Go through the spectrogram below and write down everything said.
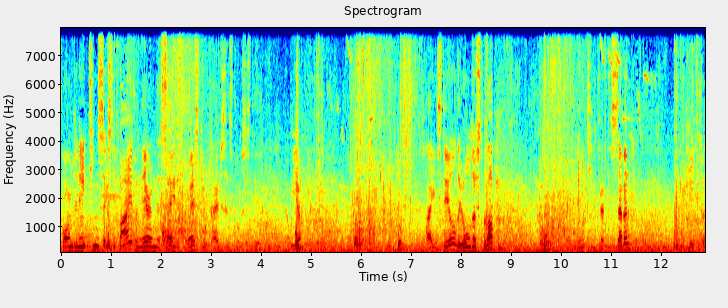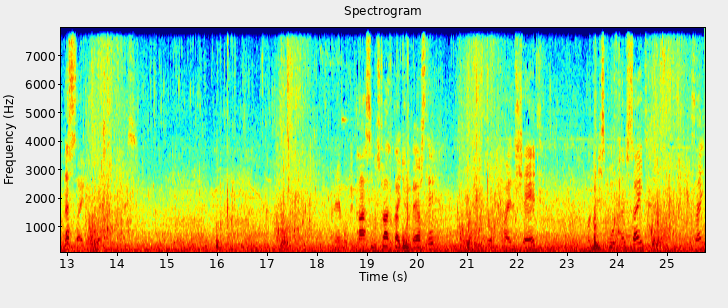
formed in 1865, and there on the side of the West Boathouse that's closest to the weir. Clydesdale, the oldest club, in 1857 located on this side of the West House. And then we'll be passing Strathclyde University, occupy the shed on the East Boathouse side, side.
